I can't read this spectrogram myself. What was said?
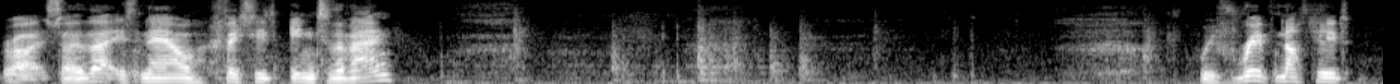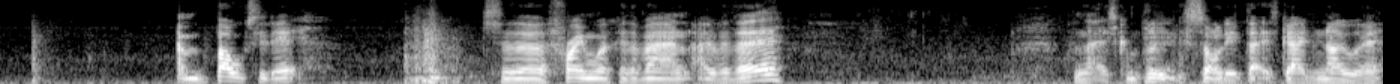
Right, so that is now fitted into the van. We've riv nutted and bolted it to the framework of the van over there. And that is completely solid, that is going nowhere.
